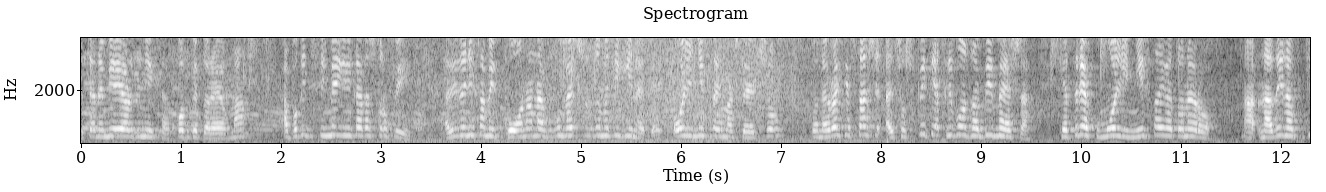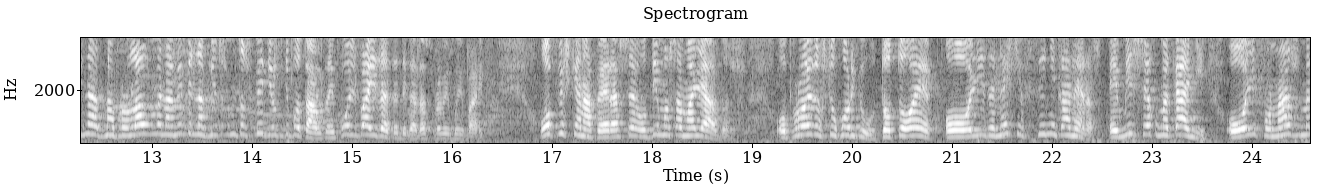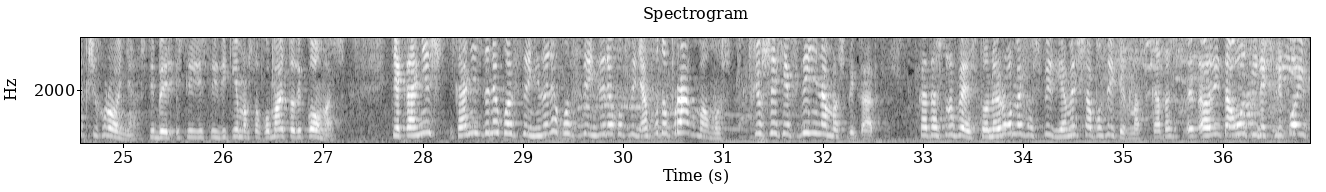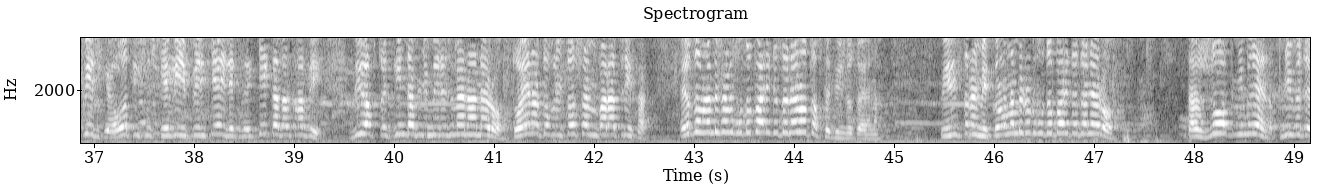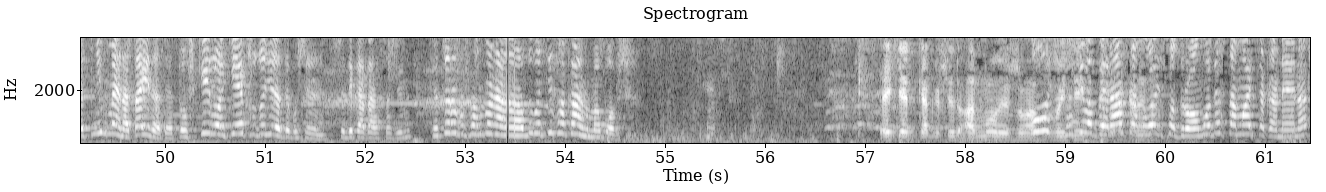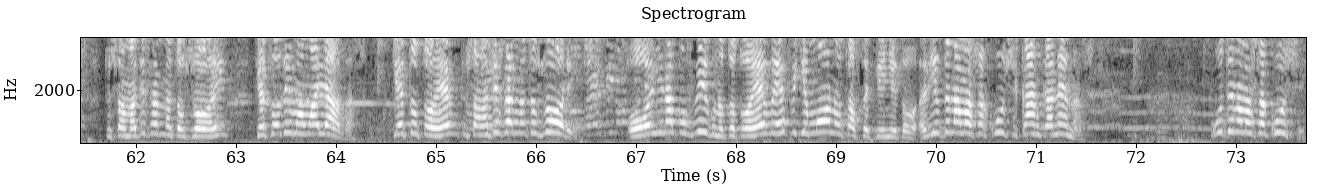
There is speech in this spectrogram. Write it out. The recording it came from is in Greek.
ήταν μία ώρα τη νύχτα, κόπηκε το ρεύμα. Από εκεί τη στιγμή έγινε η καταστροφή. Δηλαδή δεν είχαμε εικόνα να βγούμε έξω να δούμε τι γίνεται. Όλη νύχτα είμαστε έξω. Το νερό είχε φτάσει στο σπίτι ακριβώς να μπει μέσα. Και τρέχουμε όλη νύχτα για το νερό. Να, να, δει, να, τι, να, να προλάβουμε να μην να γλιτώσουμε το σπίτι, όχι τίποτα άλλο. Τα υπόλοιπα είδατε την καταστροφή που υπάρχει. Όποιος και να πέρασε, ο Δήμος Αμαλιάδος, ο πρόεδρος του χωριού, το ΤΟΕΒ, όλοι δεν έχει ευθύνη κανένας. Εμείς έχουμε κάνει, όλοι φωνάζουμε 6 χρόνια στη, στη, στη δική μας, το κομμάτι το δικό μας. Και κανείς κανείς δεν έχω ευθύνη, δεν έχω ευθύνη, δεν έχω ευθύνη. Αυτό το πράγμα όμως, ποιος έχει ευθύνη να μας πει κάποιος. Καταστροφές, το νερό μέσα στα σπίτια, μέσα στις αποθήκες μας. Κατα... Δηλαδή, τα, ό,τι ηλεκτρικό υπήρχε, ό,τι συσκευή υπήρχε, ηλεκτρική καταστραφή. Δύο αυτοκίνητα πλημμυρισμένα νερό. Το ένα το γλιτώσαμε παρατρίχα. Εδώ νομίζαμε θα το πάρει και το νερό το αυτοκίνητο το ένα. Επειδή ήταν μικρό, νομίζω ότι θα το πάρει και το νερό. Τα ζώα πνιγμένα, πνιγμένα, τα είδατε. Το σκύλο εκεί έξω το είδατε πώς είναι, σε τι κατάσταση είναι. Και τώρα προσπαθούμε να δούμε τι θα κάνουμε απόψε. Έχει έρθει κάποιος αρμόδιος να σα βοηθήσει. Όχι, σα είπα, περάσαν όλοι στον δρόμο, δεν σταμάτησε κανένας. Τους σταματήσαμε με το ζόρι και το Δήμο Μαλιάδας. Και το ΤΟΕΒ τους σταματήσαμε με το ζόρι. Όλοι να αποφύγουν. Το ΤΟΕΒ έφυγε μόνο το αυτοκίνητο. Δηλαδή ούτε να μας ακούσει καν κανένας. Ούτε να μας ακούσει.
